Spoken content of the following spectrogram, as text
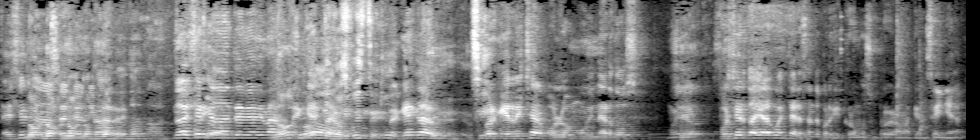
El Sergio No, no, no, no, no, no, no, no. No, el Sergio no, entendió ni más. no, no, te nos fuiste. Queda claro. Sí. Porque Richard voló muy nerdos. Muy Sí, nerdo. Por cierto, hay algo interesante porque Chrome es un programa que enseña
